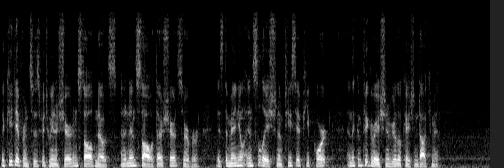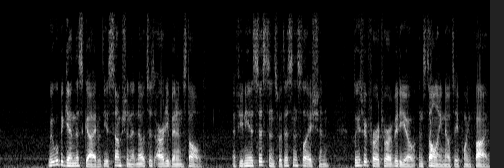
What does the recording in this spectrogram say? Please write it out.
The key differences between a shared install of Notes and an install with our shared server is the manual installation of TCP port and the configuration of your location document. We will begin this guide with the assumption that Notes has already been installed. If you need assistance with this installation, please refer to our video installing Notes 8.5.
